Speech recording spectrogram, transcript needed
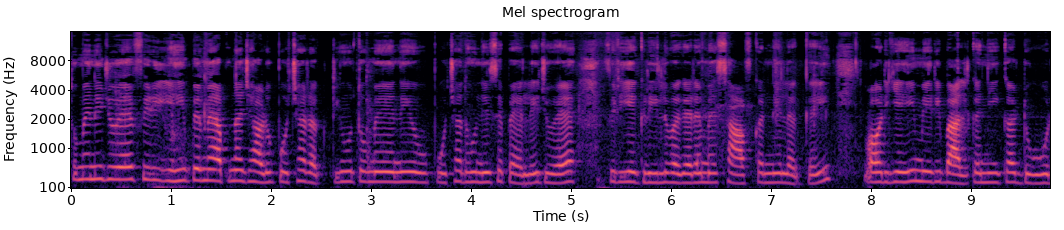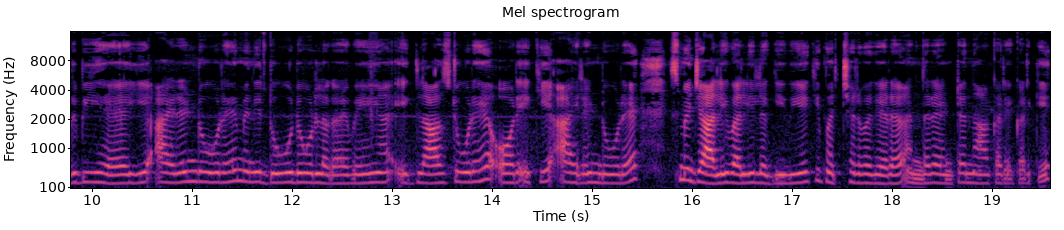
तो मैंने जो है फिर यहीं पर मैं अपना झाड़ू पोछा रखती हूँ तो मैंने वो पोछा धोने से पहले जो है फिर ये ग्रिल वगैरह मैं साफ़ करने लग गई और यही मेरी बालकनी का डोर भी है, ये आयरन डोर है, मैंने दो डोर लगाए हुए हैं, यहाँ एक ग्लास डोर है और एक ये आयरन डोर है। इसमें जाली वाली लगी हुई है कि मच्छर वगैरह अंदर एंटर ना करे करके।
